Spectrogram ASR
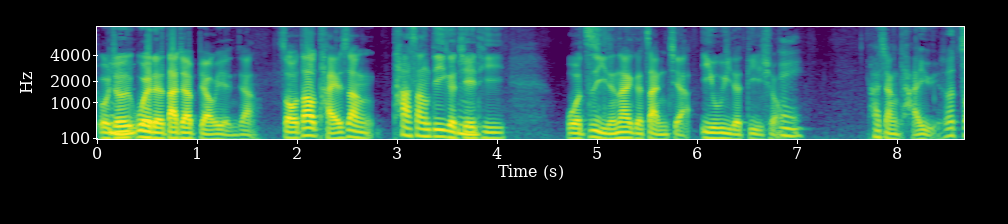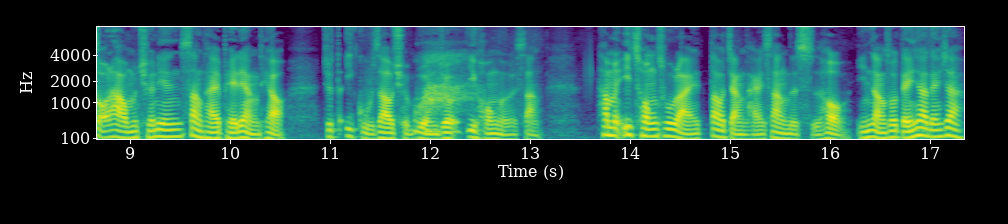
我就为了大家表演，这样走到台上。”踏上第一个阶梯，我自己的那个站架，义务役的弟兄，他讲台语说：“走啦，我们全连上台陪两跳。”就一鼓噪，全部人就一哄而上。他们一冲出来到讲台上的时候，营长说：“等一下，等一下，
